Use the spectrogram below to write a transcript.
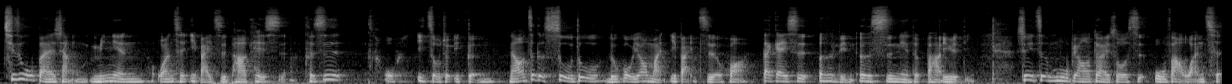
其实我本来想明年完成一百支 podcast，可是我一周就一根，然后这个速度如果要满一百支的话，大概是二零二四年的八月底，所以这个目标对来说是无法完成。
